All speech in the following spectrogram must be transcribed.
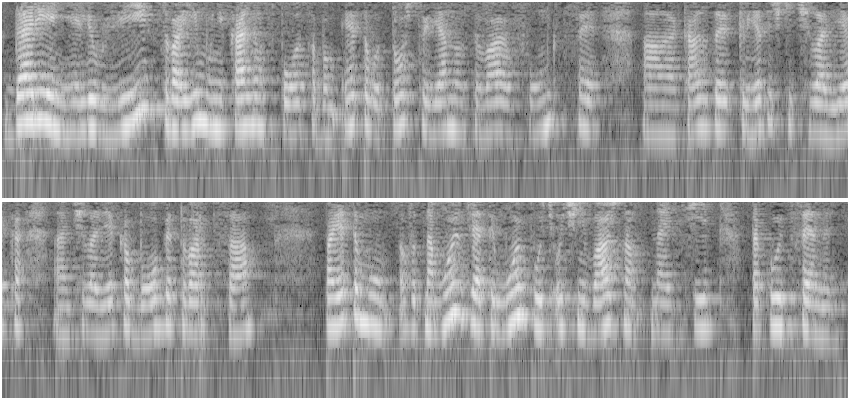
дарение любви своим уникальным способом. Это вот то, что я называю функцией а, каждой клеточки человека, а, человека Бога, Творца. Поэтому, вот на мой взгляд и мой путь, очень важно найти такую ценность.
